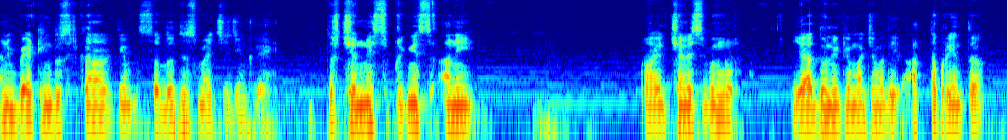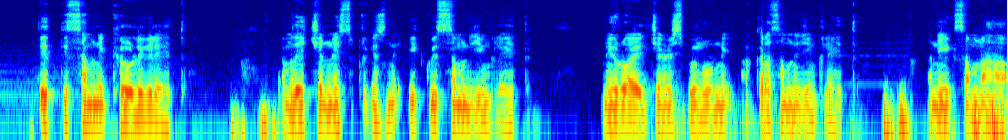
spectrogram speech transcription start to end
आणि बॅटिंग दुसरी करणारी टीम सदतीस मॅचेस जिंकली आहे. तर चेन्नई सुपर किंग्स आणि रॉयल चॅलेंजर्स बेंगलोर या दोन्ही टीमांच्यामध्ये आत्तापर्यंत तेहतीस सामने खेळवले गेले आहेत. यामध्ये चेन्नई सुपर किंग्सने एकवीस सामने जिंकले आहेत. आणि रॉयल चॅलेंजर्स बेंगलोरने अकरा सामने जिंकले आहेत. आणि एक सामना हा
